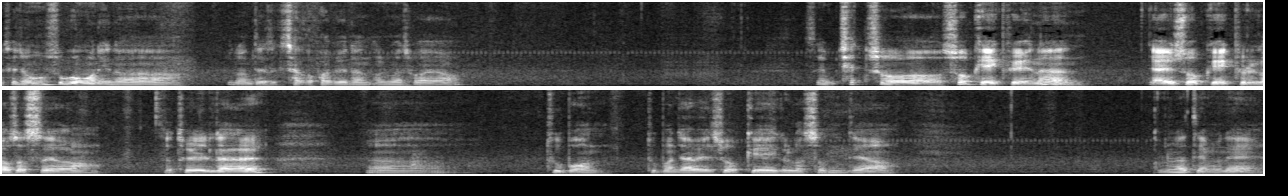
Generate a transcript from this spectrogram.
세종 호수공원이나 이런 데서 작업하면 얼마나 좋아요. 선생님 최초 수업 계획표에는 야외 수업 계획표를 넣었어요. 토요일 날 어, 두 번, 두 번 야외 수업 계획을 넣었었는데요. 코로나 때문에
